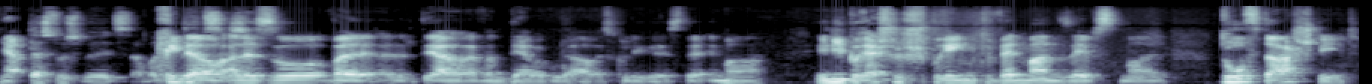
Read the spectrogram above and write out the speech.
Ja. dass du es willst. Aber du Kriegt er auch es. alles so, weil äh, der einfach ein derber guter Arbeitskollege ist, der immer in die Bresche springt, wenn man selbst mal doof dasteht.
